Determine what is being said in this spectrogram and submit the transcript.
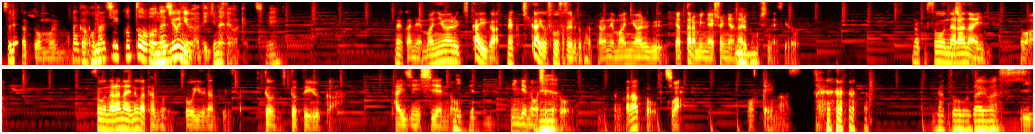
それ、だと思います。なんか同じことを同じようにはできないわけですね。なんかね、マニュアル、機械が、なんか機械を操作するとかだったらね、マニュアルやったらみんな一緒にはなるかもしれないですけど、なんかそうならないのは、そうならないのが多分、そういう、なんていうんですか、人、人というか、対人支援の人間人間のお仕事なのかなとは思っています。ありがとうございます。いい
